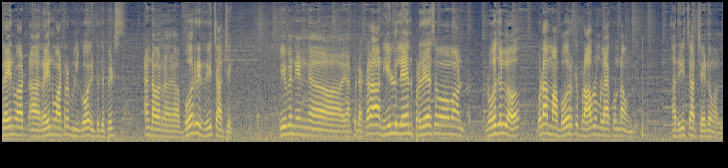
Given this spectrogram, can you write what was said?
drain water rain water will go into the pits and our bore ఈ రీఛార్జింగ్ ఈవెన్ ఇన్ ఇప్పుడు ఎక్కడ నీళ్ళు లేని ప్రదేశం రోజుల్లో కూడా మా బోర్కి ప్రాబ్లం లేకుండా ఉంది. ఆ రీఛార్జ్ చేయడం వల్ల.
